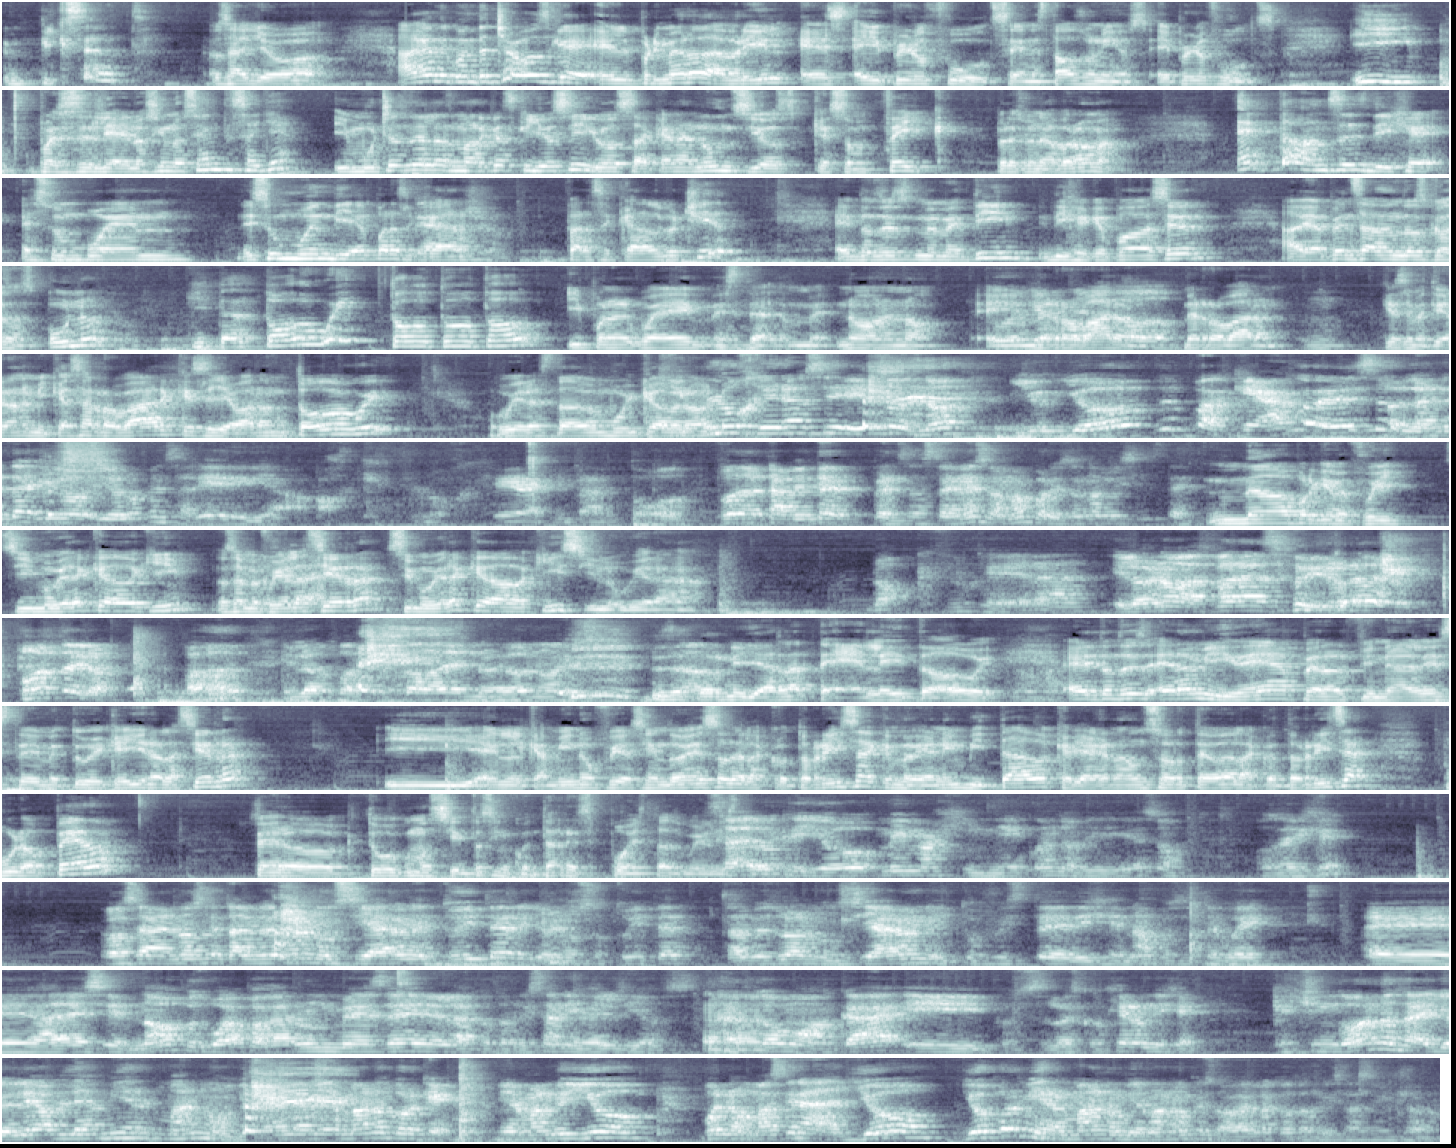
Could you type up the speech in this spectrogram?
en, Pixart. O sea, yo. Hagan de cuenta, chavos, que el primero de abril es April Fools en Estados Unidos. April Fools. Y pues es el Día de los Inocentes allá. Y muchas de las marcas que yo sigo sacan anuncios que son fake, pero es una broma. Entonces dije, es un buen. Es un buen día para sacar. Para sacar algo chido. Entonces me metí, dije, ¿qué puedo hacer? Había pensado en dos cosas. Uno, quitar todo, güey. Todo, todo, todo. Y poner, güey, este, me- no, no, no. eh, ¿Por qué me meter robaron. todo? Me robaron Mm. que se metieron a mi casa a robar, que se llevaron todo, güey. Hubiera estado muy Qué cabrón. flojera hacer eso, ¿no? Yo, yo ¿para qué hago eso? La neta, yo, yo lo pensaría y diría, oh, qué flojera quitar todo. Pues también te pensaste en eso, ¿no? Por eso no lo hiciste. No, porque me fui. Si me hubiera quedado aquí, o sea, me fui a la sierra. Si me hubiera quedado aquí, sí lo hubiera. No, qué flojera. Y luego nomás para subir una foto y lo, oh, y lo pones todo de nuevo, ¿no? No. Desatornillar la tele y todo, güey. No. Entonces era mi idea, pero al final este, me tuve que ir a la sierra. Y en el camino fui haciendo eso de la cotorriza, que me habían invitado, que había ganado un sorteo de la cotorriza. Puro pedo. Pero tuvo como 150 respuestas, güey. ¿Sabes lo que yo me imaginé cuando vi eso? O sea, dije. O sea, no sé, tal vez lo anunciaron en Twitter, yo no uso Twitter, tal vez lo anunciaron y tú fuiste, dije, no, pues este güey eh, a decir, no, pues voy a pagar un mes de la cotorriza a nivel Dios. Ajá. Como acá y pues lo escogieron, dije, qué chingón, o sea, yo le hablé a mi hermano, yo le hablé a mi hermano porque mi hermano y yo, bueno, más que nada, yo, yo por mi hermano, mi hermano empezó a ver la cotorriza hace un chorro,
